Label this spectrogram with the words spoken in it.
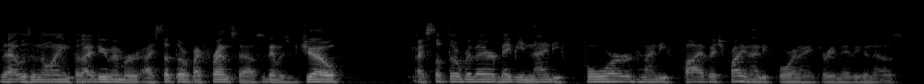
That was annoying, but I do remember I slept over at my friend's house. His name was Joe. I slept over there maybe 94, 95 ish, probably 94, 93, maybe, who knows.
